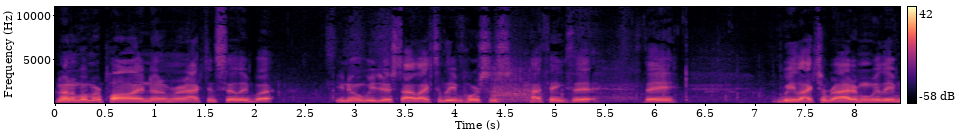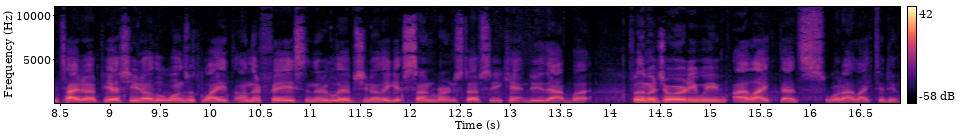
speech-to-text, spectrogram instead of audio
none of them are pawing, none of them are acting silly, but, you know, we just, I like to leave horses. I think that they, we like to ride them and we leave them tied up. Yes, you know, the ones with white on their face and their lips, you know, they get sunburned and stuff, so you can't do that, but for the majority, we I like that's what I like to do.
